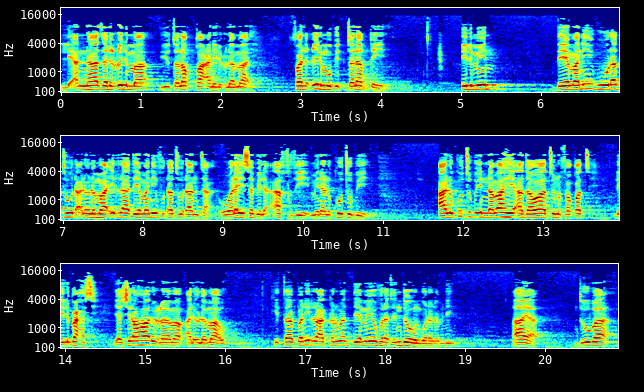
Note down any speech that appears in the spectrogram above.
لأن هذا العلم يتلقى عن العلماء. فالعلم بالتلقي. ilmiin deemanii guuratuudhaan ulamaa irraa deemanii fudhatuudhaan ta'a walaysa bil'akhdi min alkutubi الكتب. إنما هي أدوات فقط للبحث. يشرحها العلماء العلماء. كتاب بني راكلمت ديما يفرت عندهم قرن ابني آية. دوبا.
